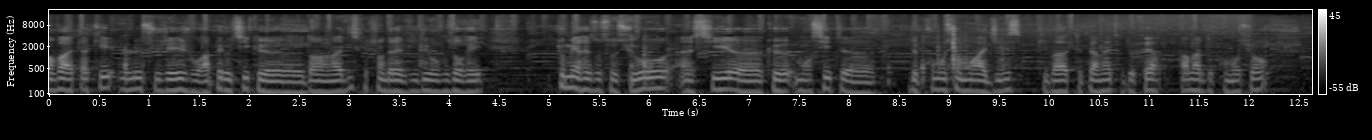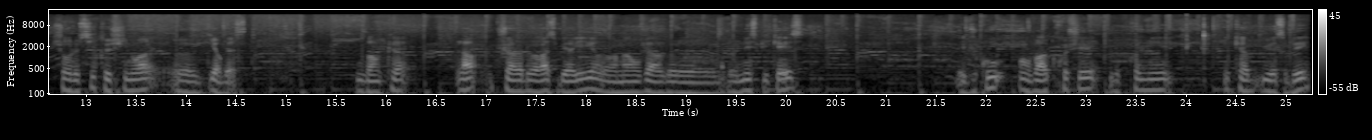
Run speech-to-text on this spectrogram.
on va attaquer le sujet. Je vous rappelle aussi que dans la description de la vidéo vous aurez tous mes réseaux sociaux ainsi euh, que mon site euh, de promotion Moadis qui va te permettre de faire pas mal de promotions sur le site chinois Gearbest. Donc là tu as le Raspberry, on a ouvert le, le Case et du coup on va accrocher le premier câble USB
